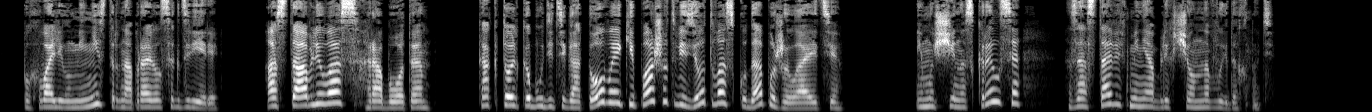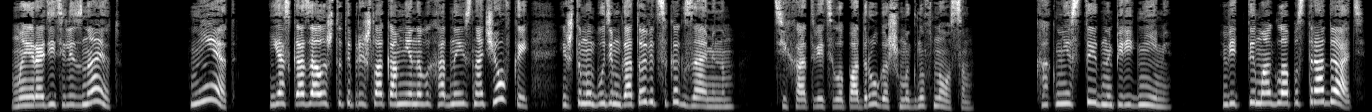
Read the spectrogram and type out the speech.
— похвалил министр, направился к двери. «Оставлю вас, работа. Как только будете готовы, экипаж отвезет вас куда пожелаете». И мужчина скрылся, заставив меня облегченно выдохнуть. «Мои родители знают?» «Нет, я сказала, что ты пришла ко мне на выходные с ночевкой и что мы будем готовиться к экзаменам», — тихо ответила подруга, шмыгнув носом. «Как мне стыдно перед ними. Ведь ты могла пострадать».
